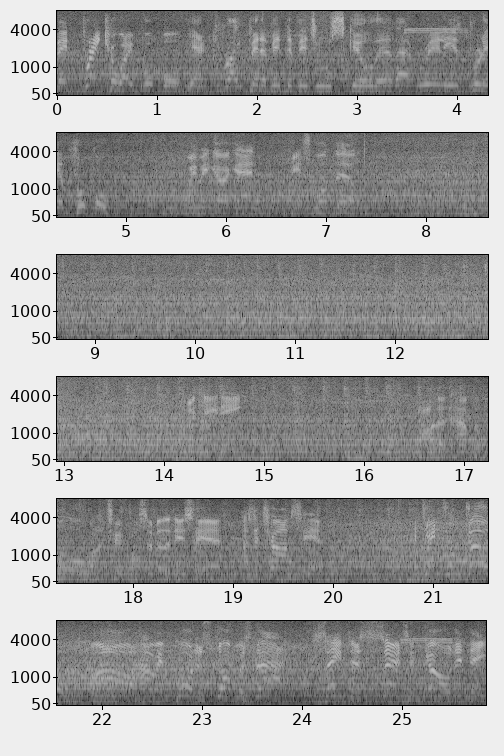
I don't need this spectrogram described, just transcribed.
fleet-footed, breakaway football. Yeah, great bit of individual skill there. That really is brilliant football. Here we go again. It's 1-0. McGeady. Ireland have the ball. One or two possibilities here. Has a chance here. Potential goal. Oh, how important a stop was that. Saved a certain goal, didn't he?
